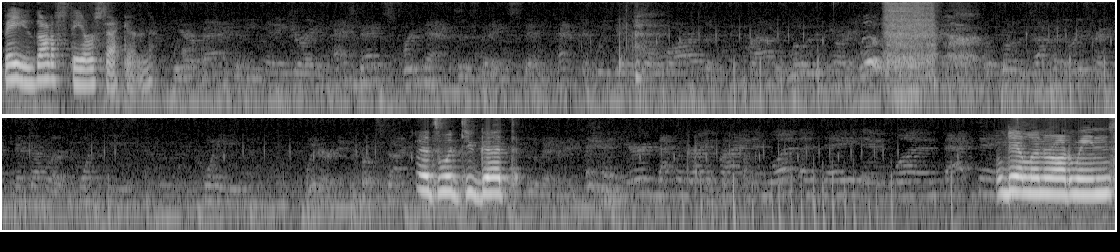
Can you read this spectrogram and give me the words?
Bay, you got a fair second. That's what you get. Yeah, Linrod wins.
